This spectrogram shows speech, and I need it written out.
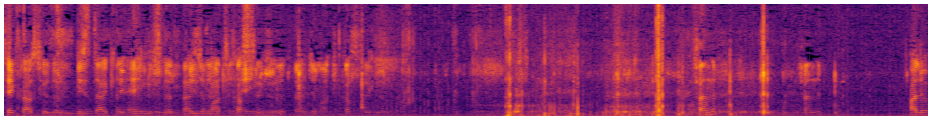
tekrar söylüyorum biz derken ehl-i sünnet vel cemaati kastediyorum. Efendim? Efendim? Alo. Alo.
